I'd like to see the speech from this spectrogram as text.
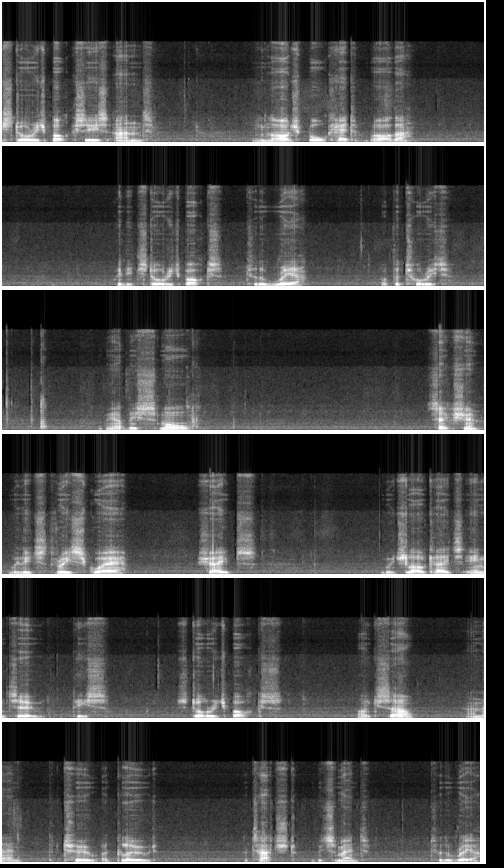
storage boxes and enlarged bulkhead rather with its storage box to the rear of the turret. We have this small section with its three square shapes which locates into this storage box like so and then the two are glued attached with cement to the rear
